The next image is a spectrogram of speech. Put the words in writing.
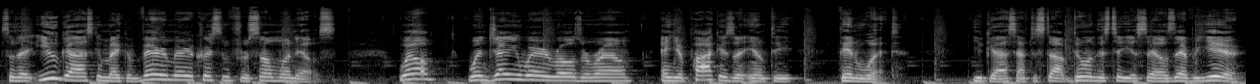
so that you guys can make a very Merry Christmas for someone else. Well, when January rolls around and your pockets are empty, then what? You guys have to stop doing this to yourselves every year.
